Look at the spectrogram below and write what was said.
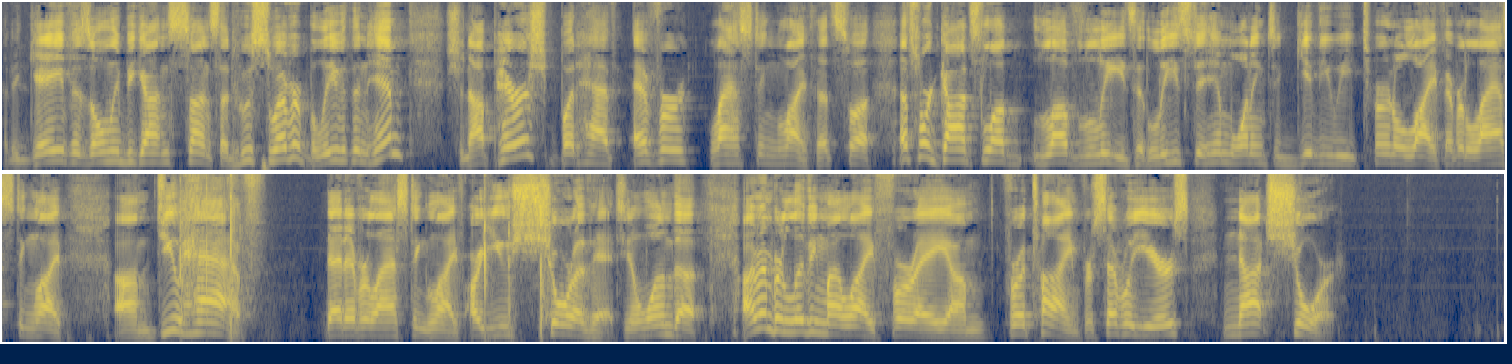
that he gave his only begotten son, so that whosoever believeth in him should not perish, but have everlasting life. That's, uh, that's where God's love, love leads. It leads to him wanting to give you eternal life, everlasting life. Um, do you have that everlasting life? Are you sure of it? You know, one of the, I remember living my life for a, um, for a time, for several years, not sure.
